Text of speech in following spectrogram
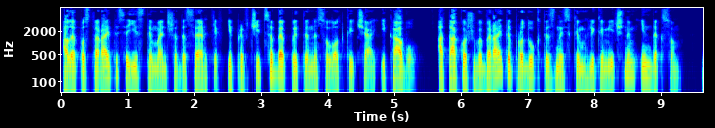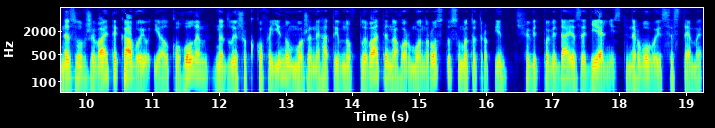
Але постарайтеся їсти менше десертів і привчіть себе пити несолодкий чай і каву, а також вибирайте продукти з низьким глікемічним індексом. Не зловживайте кавою і алкоголем, надлишок кофеїну може негативно впливати на гормон росту соматотропін, що відповідає за діяльність нервової системи,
